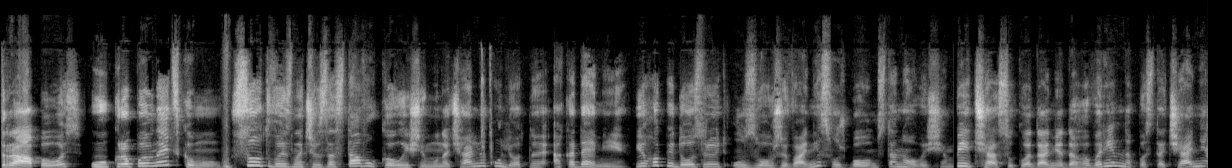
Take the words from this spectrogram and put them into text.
Трапилось у Кропивницькому. Суд визначив заставу колишньому начальнику льотної академії. Його підозрюють у зловживанні службовим становищем під час укладання договорів на постачання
